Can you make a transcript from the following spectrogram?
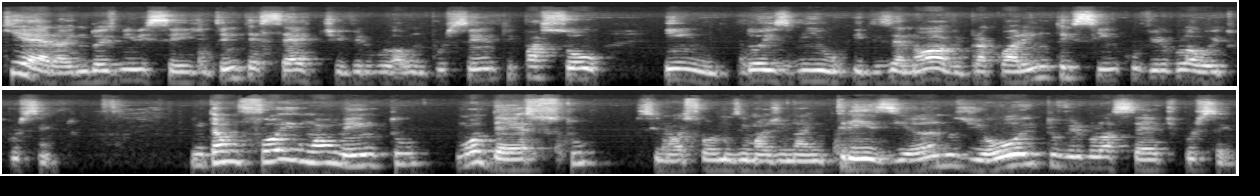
que era em 2006 de 37,1% e passou em 2019 para 45,8%. Então, foi um aumento modesto, se nós formos imaginar em 13 anos, de 8,7%.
